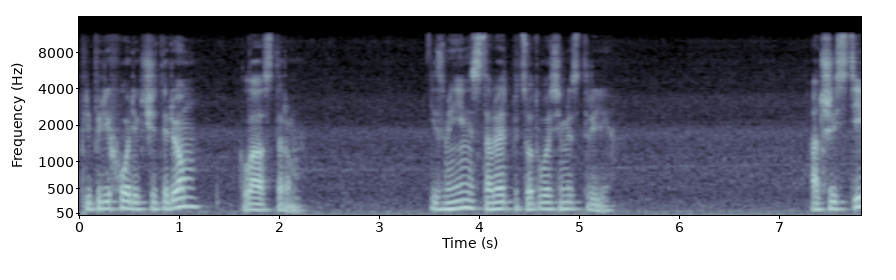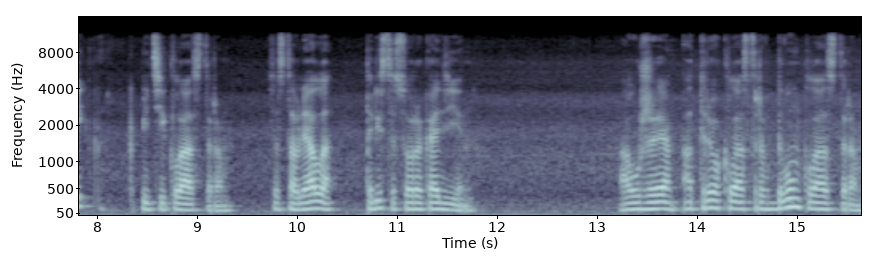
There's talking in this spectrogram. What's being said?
при переходе к четырем кластерам изменение составляет 583. От 6 к 5 кластерам составляло 341. А уже от трех кластеров к двум кластерам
